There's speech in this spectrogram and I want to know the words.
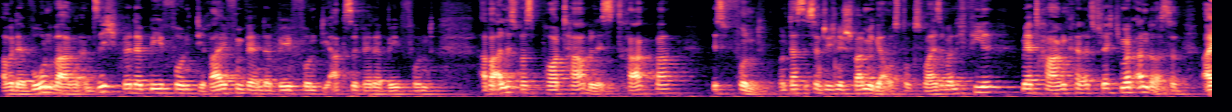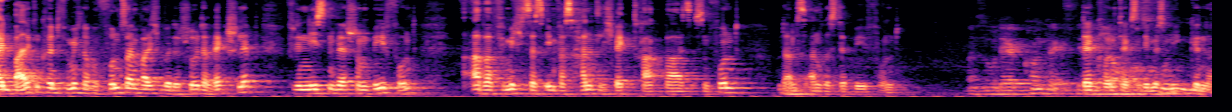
aber der Wohnwagen an sich wäre der B-Fund, die Reifen wären der B-Fund, die Achse wäre der B-Fund. Aber alles, was portabel ist, tragbar, ist Pfund. Und das ist natürlich eine schwammige Ausdrucksweise, weil ich viel mehr tragen kann als vielleicht jemand anderes. Ein Balken könnte für mich noch ein Pfund sein, weil ich über der Schulter wegschleppe. Für den nächsten wäre schon ein B-Pfund. Aber für mich ist das eben was handlich wegtragbares, ist ein Pfund und alles andere ist der B-Pfund. Also der Kontext, der, der Kontext, in dem es liegt, genau.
